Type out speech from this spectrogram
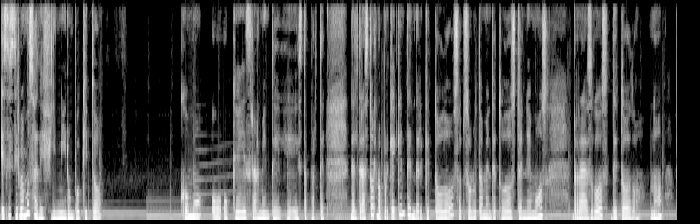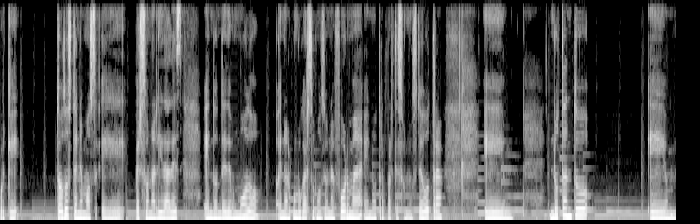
es decir, vamos a definir un poquito cómo o, qué es realmente eh, esta parte del trastorno, porque hay que entender que todos, absolutamente todos, tenemos rasgos de todo, ¿no? Porque todos tenemos eh, personalidades en donde de un modo, en algún lugar somos de una forma, en otra parte somos de otra. Em, no tanto em,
